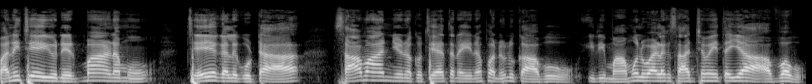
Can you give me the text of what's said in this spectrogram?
పనిచేయు నిర్మాణము చేయగలుగుట సామాన్యునకు చేతనైన పనులు కావు. ఇది మామూలు వాళ్ళకి సాధ్యమైతయ్యా? అవ్వవు.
